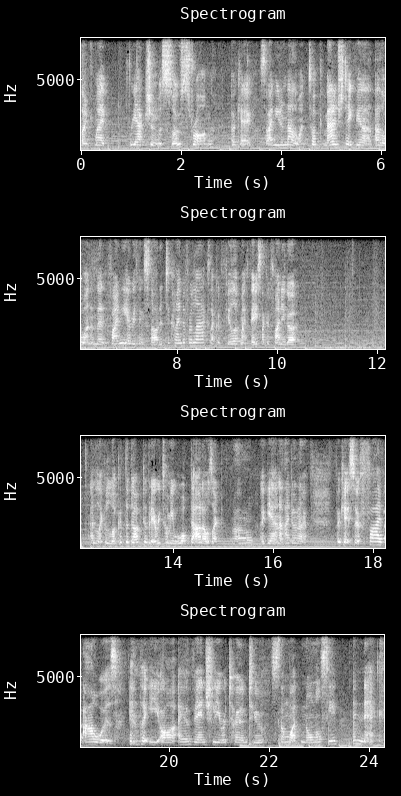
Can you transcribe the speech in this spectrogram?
Like my reaction was so strong. Okay, so I need another one. Took, managed to take the other one, and then finally everything started to kind of relax. I could feel it my face. I could finally go and like look at the doctor, but every time he walked out, I was like, again, I don't know. Okay, so five hours in the ER, I eventually returned to somewhat normalcy. My neck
